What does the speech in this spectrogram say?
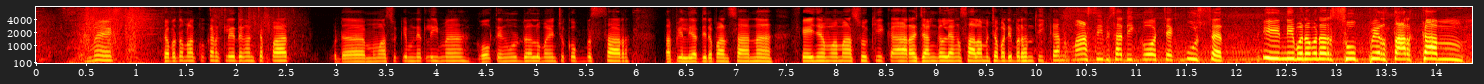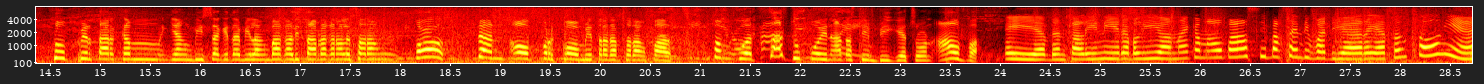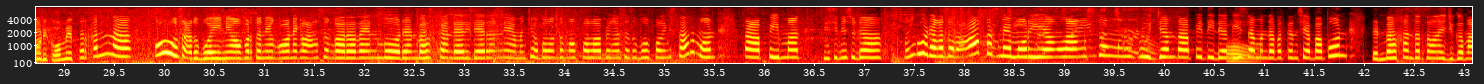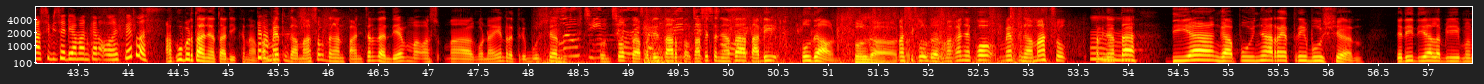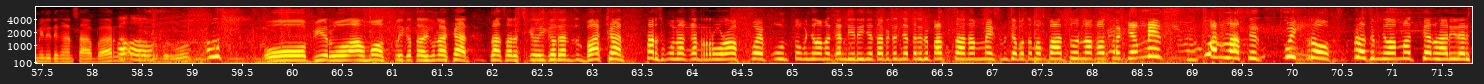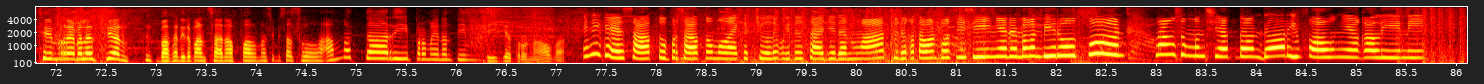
Max dapat melakukan clear dengan cepat. Udah memasuki menit 5, gold yang udah lumayan cukup besar. Tapi lihat di depan sana, kayaknya memasuki ke arah jungle yang salah mencoba diberhentikan. Masih bisa digocek, buset. Ini benar-benar supir Tarkam. Supir Tarkam yang bisa kita bilang bakal ditabrakkan oleh seorang Fall. Dan overcommit terhadap seorang Fall. Membuat satu poin atas tim Bigetron Alpha. Iya, dan kali ini Rebellion mereka mau pasti paksain tim fight di area tentunya. Oh, di commit. terkena. Uh, satu buah ini overturn yang connect langsung ke arah Rainbow dan bahkan dari Darrennya mencoba untuk memfollow up dengan satu buah Falling Starmon. Tapi Matt di sini sudah menggunakan terapat memori yang langsung menghujam tapi tidak bisa Oh. mendapatkan siapa pun dan bahkan turtle-nya juga masih bisa diamankan oleh Fearless. Aku bertanya tadi kenapa Kenapa Matt tuh? gak masuk dengan puncher dan dia menggunakan retribution untuk dapetin turtle. Tapi ternyata tadi cooldown. Cooldown. Masih cooldown. Makanya kok Matt gak masuk. Ternyata dia nggak punya retribution. Jadi dia lebih memilih dengan sabar, nggak Oh-oh. mau terburu-buru. Uh, Oh, biru almost flicker telah digunakan. Langsung ada skill eagle dan bahkan harus menggunakan rough wave untuk menyelamatkan dirinya. Tapi ternyata di depan sana Max mencoba untuk membantu knockout track yang miss. One last hit, quick throw berhasil menyelamatkan hari dari tim Revelation. Bahkan di depan sana Val masih bisa selamat dari permainan tim Tiga Tronalva. ini kayak satu persatu mulai keculik begitu saja dan Matt sudah ketahuan posisinya dan bahkan Birul pun langsung men-shutdown dari Fall-nya kali ini.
